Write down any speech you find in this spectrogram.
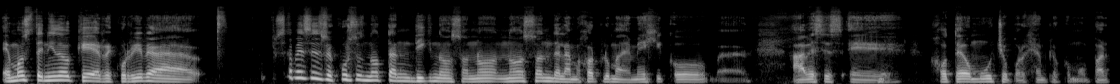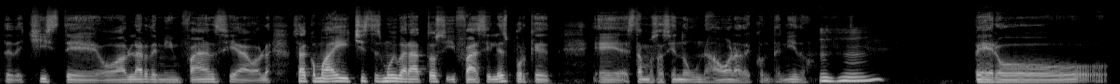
hemos tenido que recurrir a, pues a veces recursos no tan dignos o no, no son de la mejor pluma de México. A veces eh, joteo mucho, por ejemplo, como parte de chiste o hablar de mi infancia. O, hablar, o sea, como hay chistes muy baratos y fáciles porque eh, estamos haciendo una hora de contenido. Pero,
